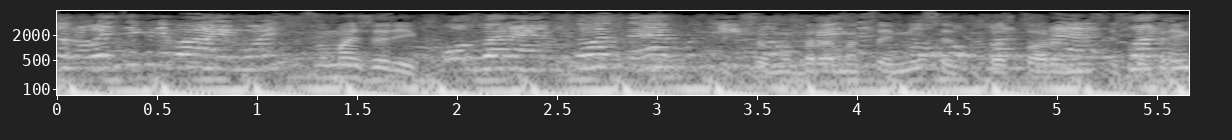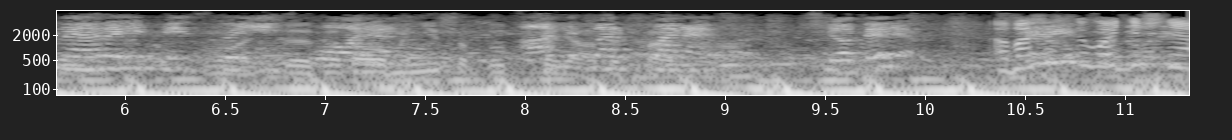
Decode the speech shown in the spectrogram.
Розігріваємось. ну, майже рік. Обережно, не потрібно. Що ми беремо цей місяць, без пару місяців рік. Ось для того мені, щоб тут стояти. Чотири. А ваша сьогоднішня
